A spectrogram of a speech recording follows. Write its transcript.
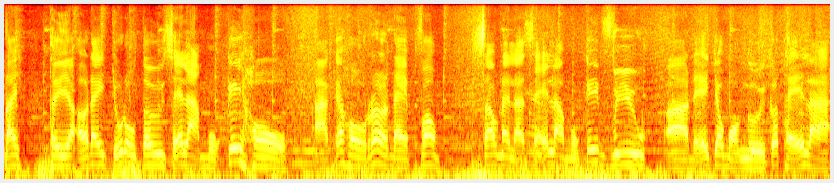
Đây thì ở đây chủ đầu tư sẽ làm một cái hồ à cái hồ rất là đẹp phải không? Sau này là sẽ là một cái view à, để cho mọi người có thể là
